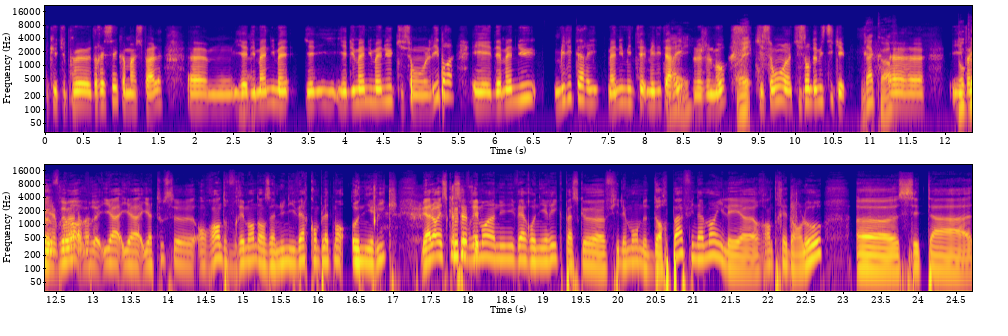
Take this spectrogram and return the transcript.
et que tu peux dresser comme un cheval. Euh, Il y a des manu, il y a, il y a du manu manu qui sont libres et des manu militari, manu milita- militari, Ah oui. le jeu de mots, Oui. qui sont euh, qui sont domestiqués. D'accord. Euh, il Donc euh, vraiment, vra- il y a, il y a- il y a tout ce... on rentre vraiment dans un univers complètement onirique. Mais alors, est-ce que c'est vraiment un univers onirique parce que euh, Philémon ne dort pas finalement? Il est euh, rentré dans l'eau. Euh, c'est à,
